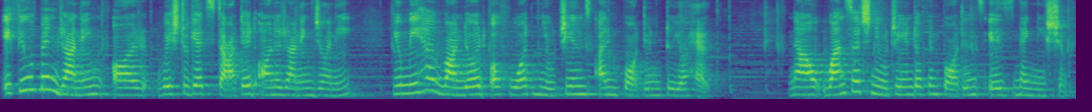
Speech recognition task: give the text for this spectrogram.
If you've been running or wish to get started on a running journey, you may have wondered of what nutrients are important to your health. Now, one such nutrient of importance is magnesium.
